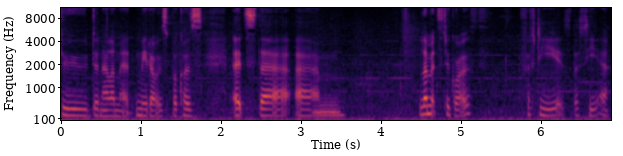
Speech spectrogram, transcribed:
to Donella Meadows because it's the um, limits to growth, 50 years this year.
